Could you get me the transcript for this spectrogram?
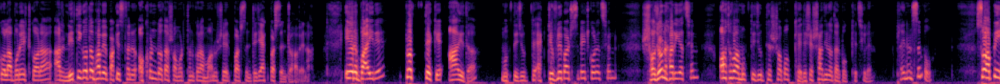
কোলাবোরেট করা আর নীতিগতভাবে পাকিস্তানের অখণ্ডতা সমর্থন করা মানুষের পার্সেন্টেজ এক পার্সেন্টও হবে না। এর বাইরে প্রত্যেকে আয়দা মুক্তিযুদ্ধে অ্যাক্টিভলি পার্টিসিপেট করেছেন, স্বজন হারিয়েছেন অথবা মুক্তিযুদ্ধের সপক্ষে, দেশের স্বাধীনতার পক্ষে ছিলেন। প্লেন অ্যান্ড সিম্পল সো আপনি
